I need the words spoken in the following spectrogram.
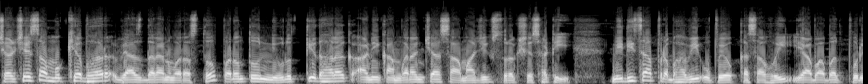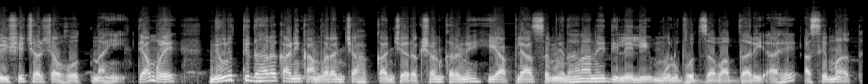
चर्चेचा मुख्य भर व्याजदरांवर असतो परंतु निवृत्तीधारक आणि कामगारांच्या सामाजिक सुरक्षेसाठी निधीचा प्रभावी उपयोग कसा होईल याबाबत पुरेशी चर्चा होत नाही. त्यामुळे निवृत्तीधारक आणि कामगारांच्या हक्कांचे रक्षण करणे ही आपल्या संविधानाने दिलेली मूलभूत जबाबदारी आहे असे मत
